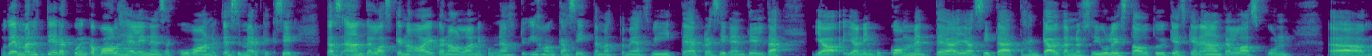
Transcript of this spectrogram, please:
Mutta en mä nyt tiedä, kuinka valheellinen se kuva on. Nyt esimerkiksi tässä ääntenlaskennan aikana ollaan niin kuin nähty ihan käsittämättömiä twiittejä presidentiltä ja, ja niin kuin kommentteja ja sitä, että hän käytännössä julistautui kesken ääntenlaskun ää,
